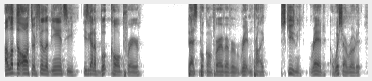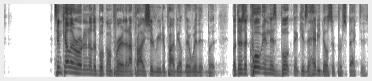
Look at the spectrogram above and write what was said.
I love the author Philip Yancey. He's got a book called Prayer. Best book on prayer I've ever written, probably excuse me, read. I wish I wrote it. Tim Keller wrote another book on prayer that I probably should read. It'll probably be up there with it. But, but there's a quote in this book that gives a heavy dose of perspective.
